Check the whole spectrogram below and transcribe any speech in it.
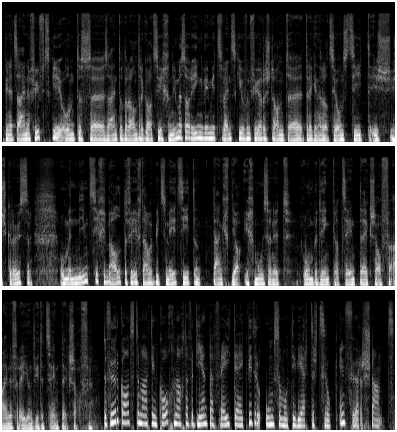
Ich bin jetzt 51 und das, äh, das eine oder andere geht sicher nicht mehr so ring wie mit 20 auf dem Führerstand. Äh, die Regenerationszeit ist, ist grösser und man nimmt sich im Alter vielleicht auch ein bisschen mehr Zeit und denkt, ja, ich muss ja nicht unbedingt gerade zehn Tage arbeiten, einen frei und wieder zehn Tage arbeiten. Dafür geht der Martin Koch nach den verdienten Freitagen wieder umso motivierter zurück in den Führerstand.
